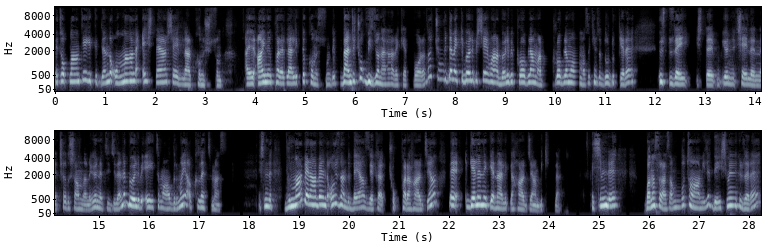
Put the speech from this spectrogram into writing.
ve toplantıya gittiklerinde onlarla eş değer şeyler konuşsun. Ay- Aynı paralellikte konuşsun diye. Bence çok vizyoner hareket bu arada. Çünkü demek ki böyle bir şey var, böyle bir problem var. Problem olmasa kimse durduk yere üst düzey işte şeylerine, çalışanlarına, yöneticilerine böyle bir eğitim aldırmayı akıl etmez. Şimdi bunlar beraberinde o yüzden de beyaz yaka çok para harcayan ve geleni genellikle harcayan bir kitle. E şimdi bana sorarsan bu tamamıyla değişmek üzere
